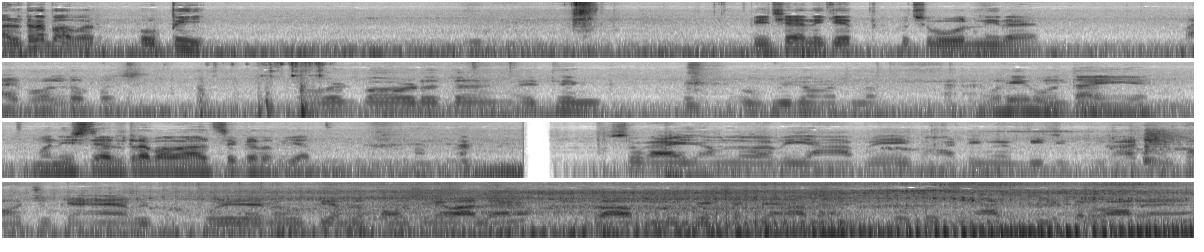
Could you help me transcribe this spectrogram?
अल्ट्रा पावर ओपी पीछे है निकेत कुछ बोल नहीं रहा है। भाई बोल दो कुछ। वर्ड पावर्ड होता है आई थिंक ऊपी का मतलब। वही होता ही है। मनीष ने अल्ट्रा पावर आज से कर दिया। सो गाइज़ हम लोग अभी यहाँ पे घाटी में बीच घाटी में पहुँच चुके हैं। अभी थोड़ी देर में ऊटी हम लोग पहुँचने वाले हैं। तो आप लोग देख सकते हैं, यहाँ पे फ़ोटो भी यहाँ पे क्लिक करवा रहे हैं।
